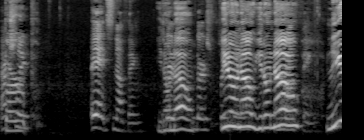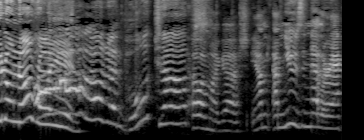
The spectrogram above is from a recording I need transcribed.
Actually, Burp. it's nothing. You don't There's- know. There's You don't know. You don't know. nothing. You don't know, Ryan. and pork chops. Oh my gosh! I'm I'm using netherrack.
